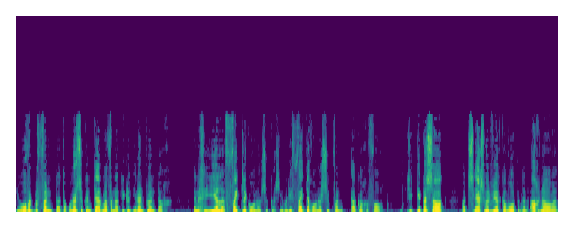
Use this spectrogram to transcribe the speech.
die hof het bevind dat 'n ondersoek in terme van artikel 21 in geheel 'n feitelike ondersoek is. Jy moet die feite ondersoek van elke geval is die tipe saak wat slegs oorweeg kan word met 'n agname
